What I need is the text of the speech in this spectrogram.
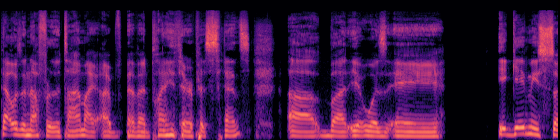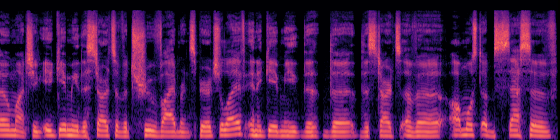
that was enough for the time. I, i've, I've had plenty of therapists since. Uh, but it was a it gave me so much. It, it gave me the starts of a true vibrant spiritual life and it gave me the the the starts of a almost obsessive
